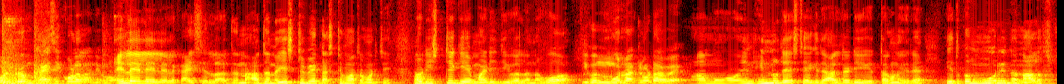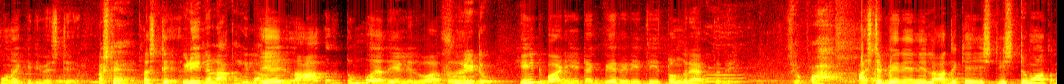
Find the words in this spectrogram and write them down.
ಒಂದು ಡ್ರಮ್ ಕಾಯಿಸಿಕೊಳ್ಳಲ್ಲ ನೀವು? ಇಲ್ಲ ಇಲ್ಲ ಇಲ್ಲ ಇಲ್ಲ ಕಾಯಿಸಿಲ್ಲ. ಅದನ್ನು ಅದನ್ನು ಎಷ್ಟು ಬೇಕು ಅಷ್ಟು ಮಾತ್ರ ಮಾಡ್ತೀವಿ ನೋಡಿ ಇಷ್ಟಿಗೆ ಮಾಡಿದ್ದೀವಲ್ಲ ನಾವು. ಈಗ ಒಂದು ಮೂರು ನಾಲ್ಕು ಲೋಟ ಅವೆ. ಇನ್ನೂ ಜಾಸ್ತಿ ಆಗಿದೆ ಆಲ್ರೆಡಿ ತಗೊಂಡಿದ್ರೆ. ಇದಕ್ಕೊಂದು ಮೂರಿಂದ ನಾಲ್ಕು ಸ್ಪೂನ್ ಹಾಕಿದ್ದೀವಿ ಅಷ್ಟೇ. ಅಷ್ಟೇ? ಅಷ್ಟೇ. ಇಡೀ ಇದೆಲ್ಲ ಹಾಕಂಗಿಲ್ಲ? ಏ, ಇಲ್ಲ ಹಾಕಿದ್ರೆ ತುಂಬ ಅದೇ ಹೇಳಿಲ್ವಾ? ಹೀಟ್. ಹೀಟ್ ಬಾಡಿ ಹೀಟಾಗಿ ಬೇರೆ ರೀತಿ ತೊಂದರೆ ಆಗ್ತದೆ. ಅಷ್ಟೇ ಬೇರೆ ಏನಿಲ್ಲ. ಅದಕ್ಕೆ ಇಷ್ಟು ಇಷ್ಟು ಮಾತ್ರ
